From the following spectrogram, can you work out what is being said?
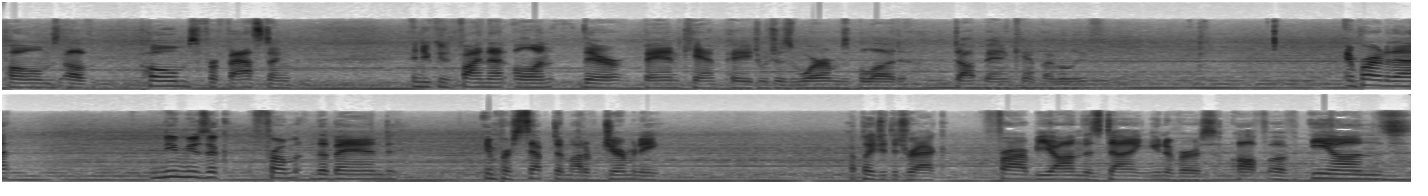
Poems of Poems for Fasting, and you can find that on their Bandcamp page, which is wormsblood.bandcamp, I believe. And prior to that, new music from the band Imperceptum out of Germany. I played you the track Far Beyond This Dying Universe off of Eons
